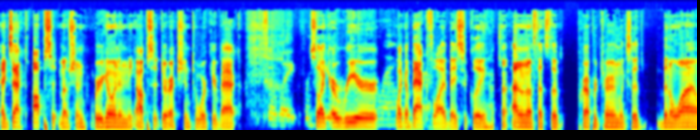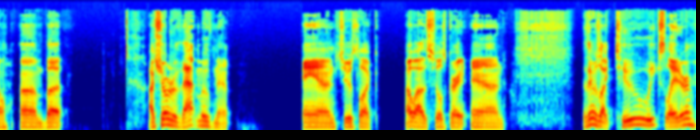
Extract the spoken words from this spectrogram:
exact opposite motion where you're going in the opposite direction to work your back. So like, so like a rear around like a back fly basically. Uh, i don't know if that's the proper term like i said it's been a while. Um but i showed her that movement and she was like oh wow this feels great. And i think it was like two weeks later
